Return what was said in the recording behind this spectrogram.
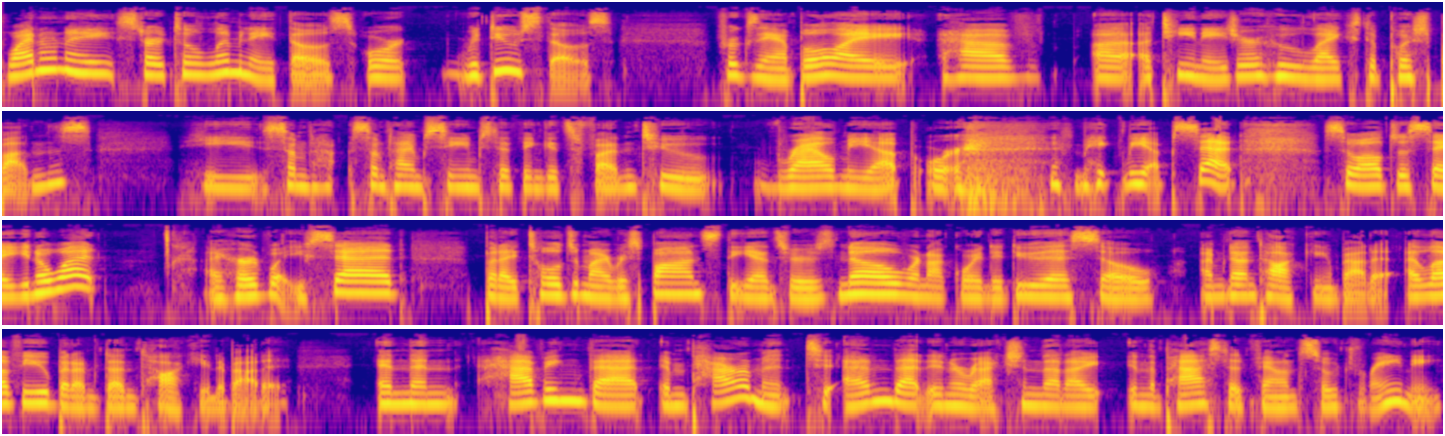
Why don't I start to eliminate those or reduce those? For example, I have a, a teenager who likes to push buttons. He some, sometimes seems to think it's fun to rile me up or make me upset. So I'll just say, you know what? I heard what you said, but I told you my response. The answer is no, we're not going to do this. So I'm done talking about it. I love you, but I'm done talking about it. And then having that empowerment to end that interaction that I in the past had found so draining.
